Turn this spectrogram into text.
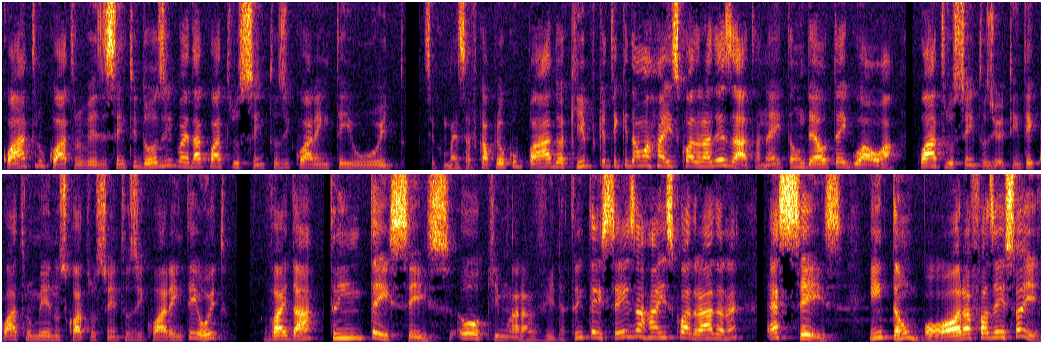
4, 4 vezes 112 vai dar 448. Você começa a ficar preocupado aqui porque tem que dar uma raiz quadrada exata, né? Então, delta é igual a 484 menos 448 vai dar 36. Oh, que maravilha! 36 a raiz quadrada, né? É 6. Então, bora fazer isso aí.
